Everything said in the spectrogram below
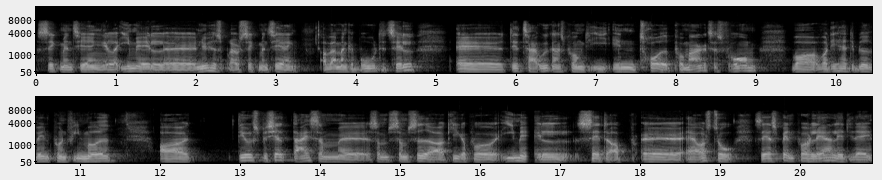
segmentering eller e-mail øh, nyhedsbrevssegmentering og hvad man kan bruge det til. Øh, det tager udgangspunkt i en tråd på Marketers Forum, hvor, hvor det her det er blevet vendt på en fin måde. Og det er jo specielt dig, som, øh, som, som sidder og kigger på e-mail setup øh, af os to, så jeg er spændt på at lære lidt i dag.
